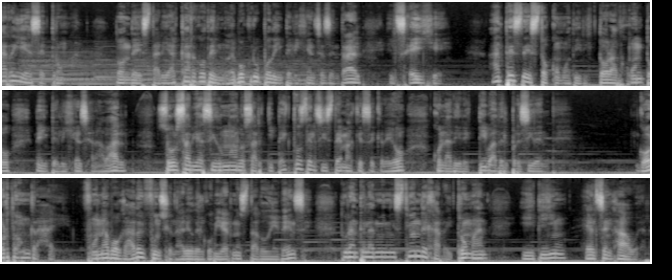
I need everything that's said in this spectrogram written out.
Harry S. Truman, donde estaría a cargo del nuevo grupo de inteligencia central, el CIG. Antes de esto, como director adjunto de inteligencia naval, Sars había sido uno de los arquitectos del sistema que se creó con la directiva del presidente. Gordon Gray fue un abogado y funcionario del gobierno estadounidense durante la administración de Harry Truman y Dean Eisenhower,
